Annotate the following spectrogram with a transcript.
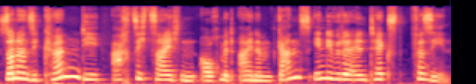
sondern Sie können die 80 Zeichen auch mit einem ganz individuellen Text versehen.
